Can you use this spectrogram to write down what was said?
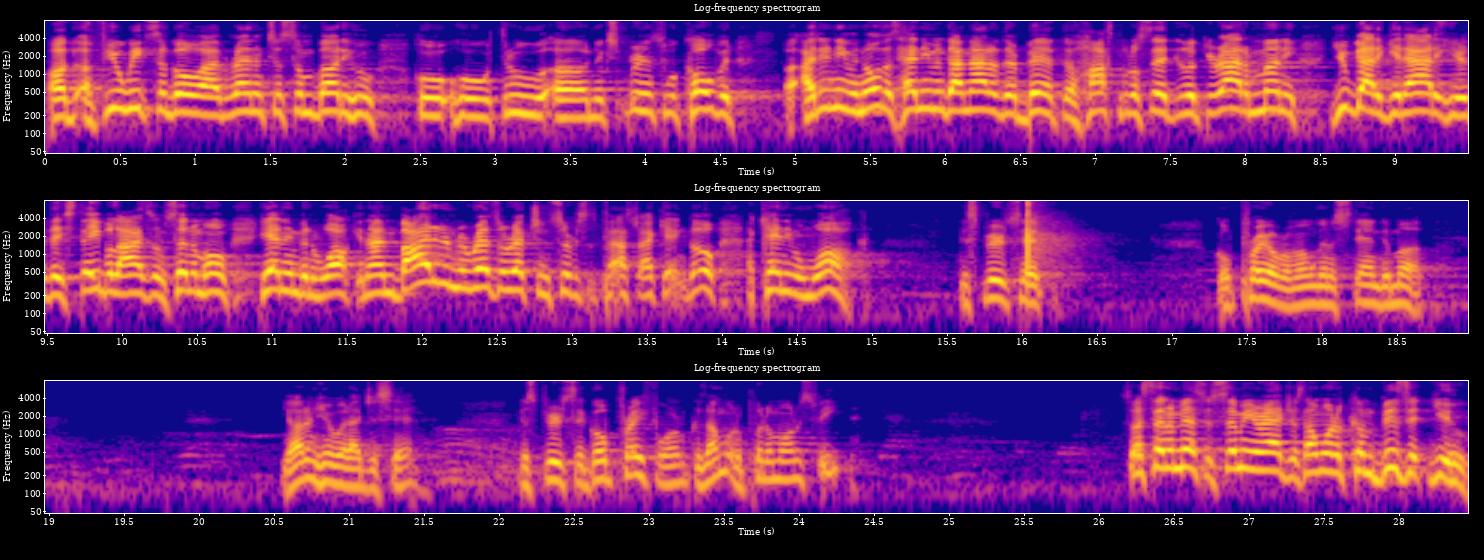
Uh, a few weeks ago, I ran into somebody who, who, who through uh, an experience with COVID, uh, I didn't even know this, hadn't even gotten out of their bed. The hospital said, Look, you're out of money. You've got to get out of here. They stabilized him, sent him home. He hadn't even been walking. I invited him to resurrection services. Pastor, I can't go. I can't even walk. The Spirit said, Go pray over him. I'm going to stand him up. Y'all didn't hear what I just said. The Spirit said, Go pray for him because I'm going to put him on his feet. So I sent a message send me your address. I want to come visit you.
